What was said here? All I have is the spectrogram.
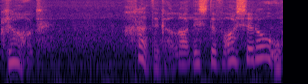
God. I don't think I like this device at all.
